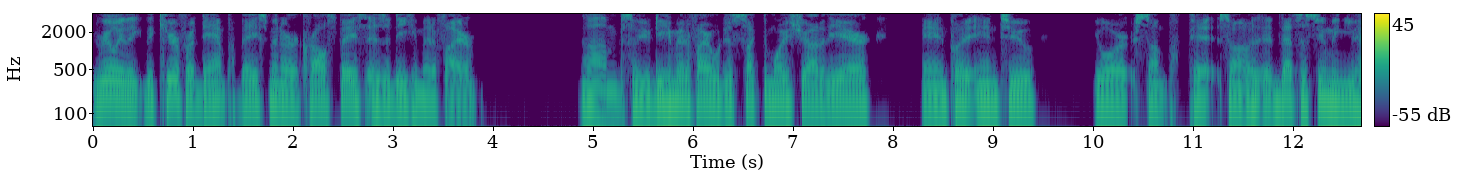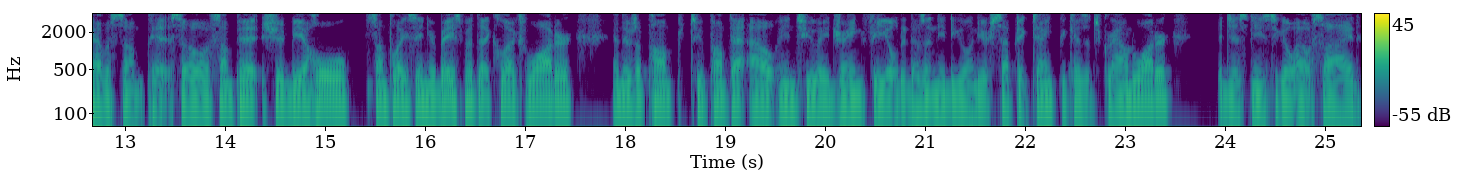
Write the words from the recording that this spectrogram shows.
really the, the cure for a damp basement or a crawl space is a dehumidifier. Um, so your dehumidifier will just suck the moisture out of the air and put it into your sump pit. So uh, that's assuming you have a sump pit. So a sump pit should be a hole someplace in your basement that collects water and there's a pump to pump that out into a drain field. It doesn't need to go into your septic tank because it's groundwater. It just needs to go outside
